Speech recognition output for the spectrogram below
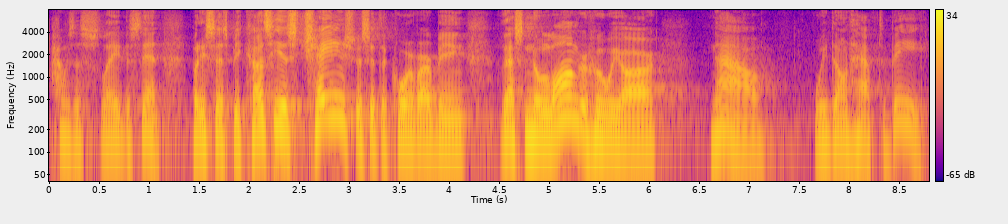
I was a slave to sin. But he says, because he has changed us at the core of our being, that's no longer who we are. Now, we don't have to be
